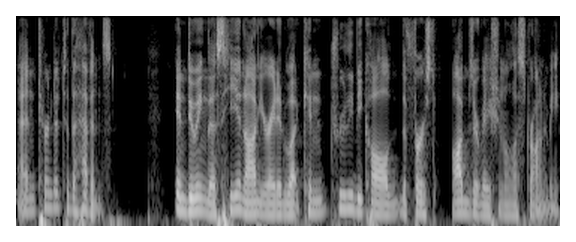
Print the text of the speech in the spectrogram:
and turned it to the heavens. In doing this, he inaugurated what can truly be called the first observational astronomy.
